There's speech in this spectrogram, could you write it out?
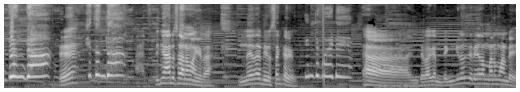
ഇതെന്താ? ഏ? ഇതെന്താ? അത് ഞാനൊരു സാധനം വാങ്ങിയതാ. ഇന്നേതാ ദിവസം കറിയോ? ആ എന്റെ ഭാഗം എന്തെങ്കിലും ചെറിയ സമ്മാനം വേണ്ടേ?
